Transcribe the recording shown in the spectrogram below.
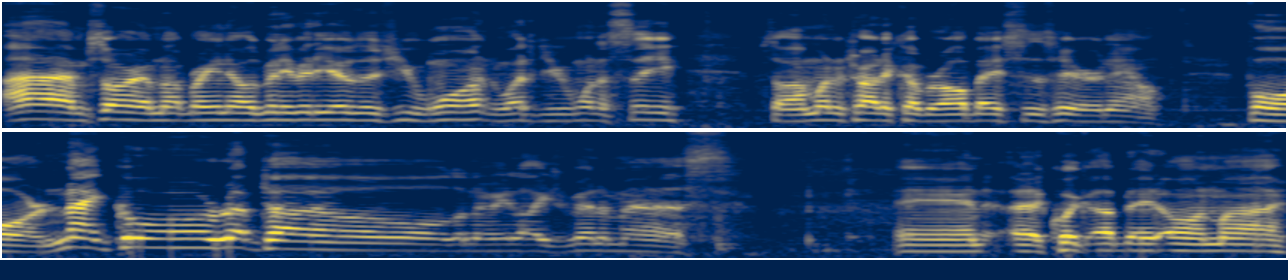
I'm sorry I'm not bringing out as many videos as you want and what you want to see. So I'm going to try to cover all bases here now. For Nightcore Reptiles. I know he likes venomous. And a quick update on my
